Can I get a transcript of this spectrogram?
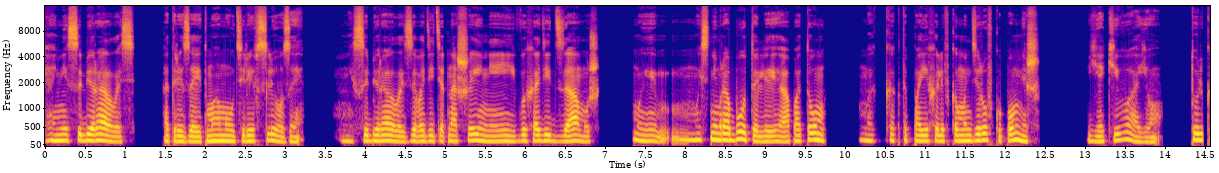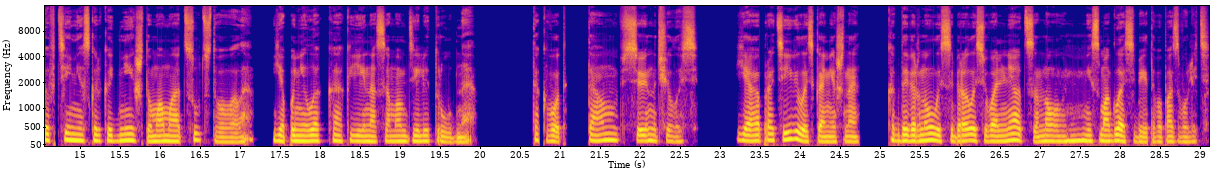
«Я не собиралась», — отрезает мама, утерев слезы. «Не собиралась заводить отношения и выходить замуж. Мы... мы с ним работали, а потом мы как-то поехали в командировку, помнишь?» Я киваю. Только в те несколько дней, что мама отсутствовала, я поняла, как ей на самом деле трудно. Так вот, там все и началось. Я противилась, конечно. Когда вернулась, собиралась увольняться, но не смогла себе этого позволить.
